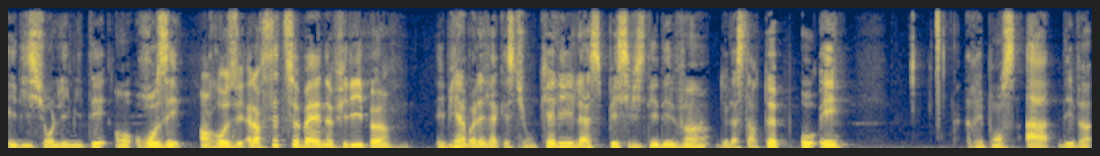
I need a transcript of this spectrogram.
édition limitée en rosé. en rosé. Alors, cette semaine, Philippe, Eh bien, voilà la question. Quelle est la spécificité des vins de la start-up OE Réponse A, des vins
